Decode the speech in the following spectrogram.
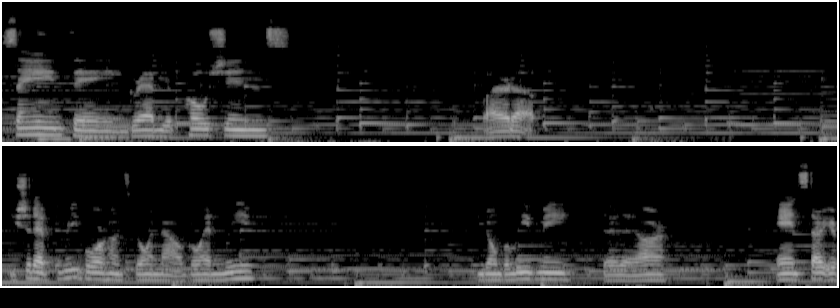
Same thing. Grab your potions. Fire it up. You should have three boar hunts going now. Go ahead and leave. If you don't believe me, there they are. And start your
